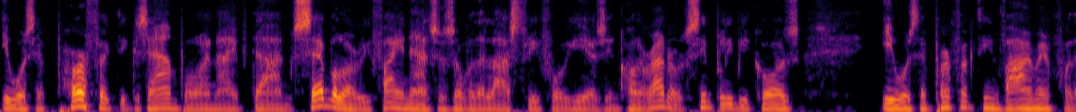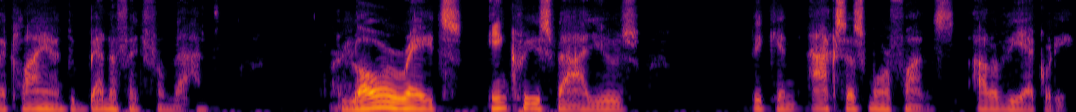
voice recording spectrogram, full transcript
It was a perfect example. And I've done several refinances over the last three, four years in Colorado simply because it was a perfect environment for the client to benefit from that. Right. Lower rates, increased values, they can access more funds out of the equity.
